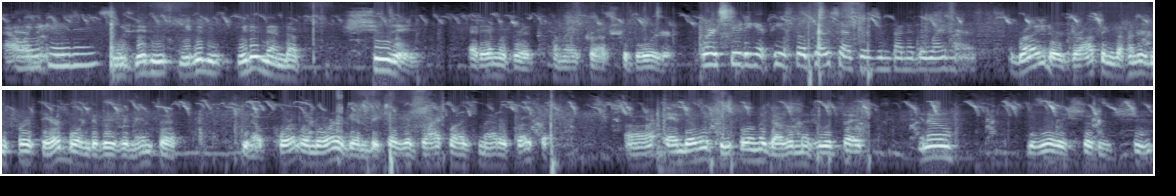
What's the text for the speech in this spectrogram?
alligators. We didn't. We didn't. We didn't end up shooting at immigrants coming across the border. Or shooting at peaceful protesters in front of the White House. Right, or dropping the 101st Airborne Division into, you know, Portland, Oregon because of Black Lives Matter protests. Uh, and there were people in the government who would say, you know, you really shouldn't shoot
